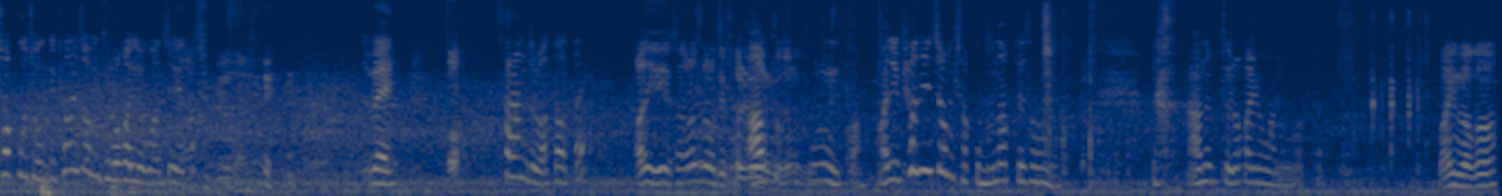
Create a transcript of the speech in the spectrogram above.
자꾸 저기 편의점 들어가려고 하지 얘가? 아직 위험하네. 왜? 어? 사람들 왔다 갔다 해? 아니 사람들한테 아, 걸려는 그, 거잖아. 그러니까. 아니 편의점 자꾸 문 앞에서 안으로 들어가려고 하는 것 같아. 많이 먹어.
